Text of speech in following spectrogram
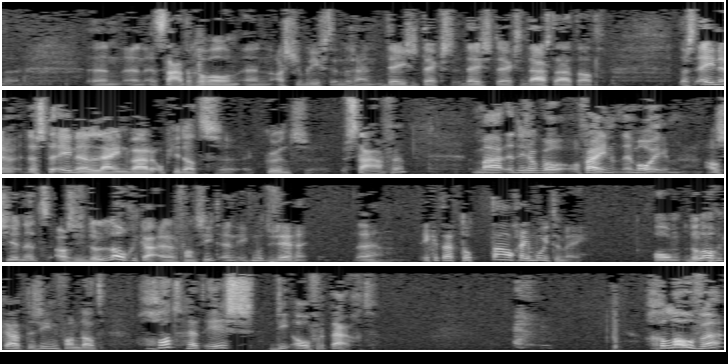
eh, en, en het staat er gewoon. En alsjeblieft, en er zijn deze tekst, deze tekst, en daar staat dat. Dat is, het ene, dat is de ene lijn waarop je dat eh, kunt staven. Maar het is ook wel fijn en mooi als je, het, als je de logica ervan ziet. En ik moet u zeggen, eh, ik heb daar totaal geen moeite mee. Om de logica te zien van dat God het is die overtuigt. Geloven,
